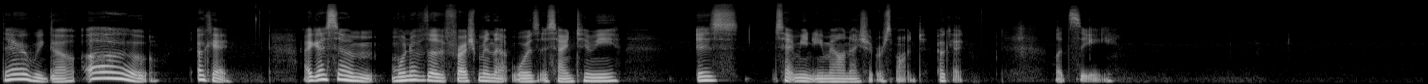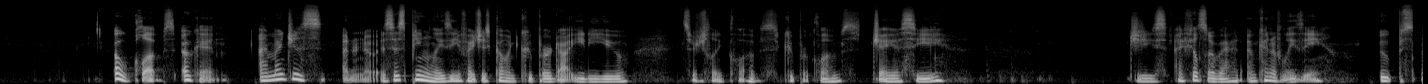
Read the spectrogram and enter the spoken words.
There we go. Oh, okay. I guess um one of the freshmen that was assigned to me is sent me an email and I should respond. Okay. Let's see. Oh, clubs. Okay. I might just, I don't know. Is this being lazy if I just go on cooper.edu, search like clubs, Cooper clubs, JSC? Jeez, I feel so bad. I'm kind of lazy. Oops.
